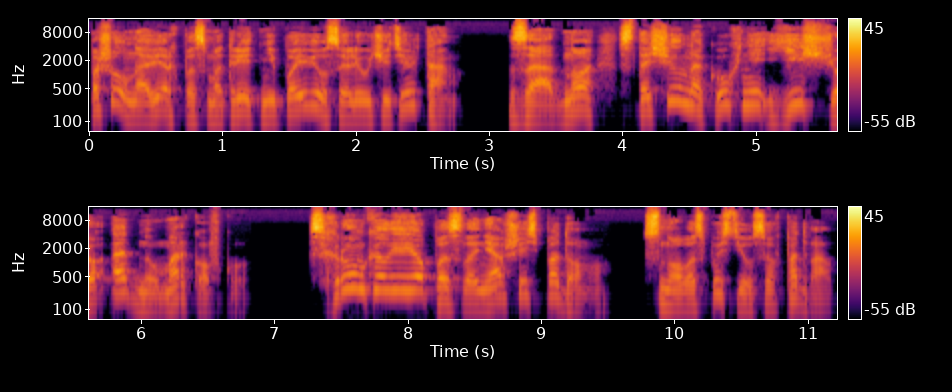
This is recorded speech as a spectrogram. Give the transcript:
Пошел наверх посмотреть, не появился ли учитель там. Заодно стащил на кухне еще одну морковку. Схрумкал ее, послонявшись по дому. Снова спустился в подвал.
